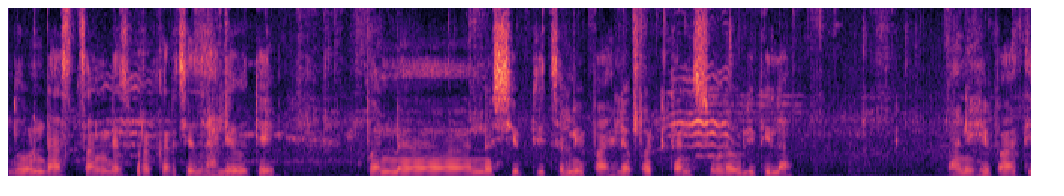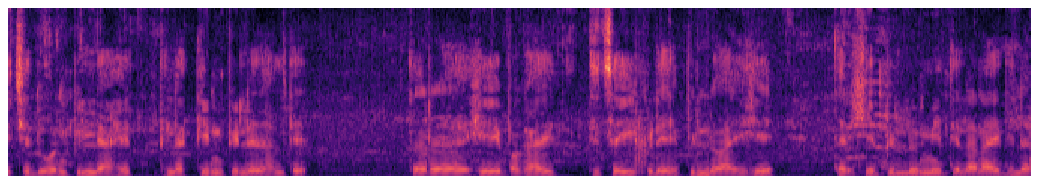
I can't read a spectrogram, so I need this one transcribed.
दोन डास चांगल्याच प्रकारचे झाले होते. पण नशीब तिचं मी पाहिलं पटकन सोडवली तिला. आणि हे पहा तिचे दोन पिल्ले आहेत. तिला तीन पिल्ले झालते. तर हे बघा तिचं इकडे हे पिल्लू आहे हे. तर हे पिल्लू मी तिला नाही दिलं.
